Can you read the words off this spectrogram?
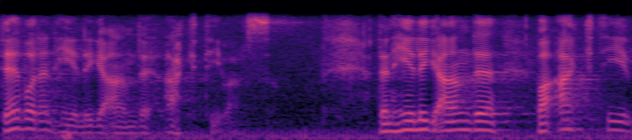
Där var den heliga Ande aktiv alltså. Den heliga Ande var aktiv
